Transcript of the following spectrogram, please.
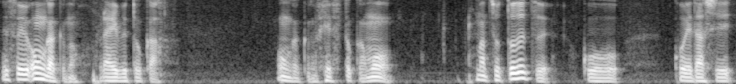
でそういう音楽のライブとか音楽のフェスとかも、まあ、ちょっとずつこう声出し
